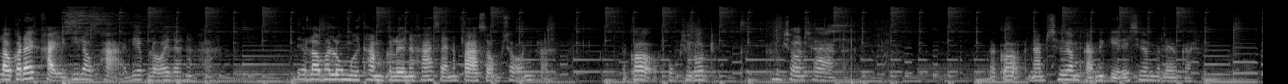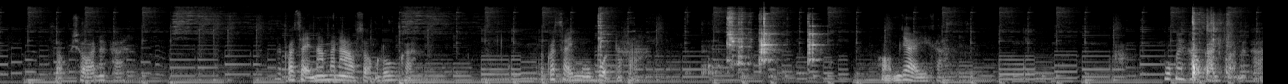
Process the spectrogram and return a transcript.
เราก็ได้ไข่ที่เราผ่าเรียบร้อยแล้วนะคะ เดี๋ยวเรามาลงมือทำกันเลยนะคะ ใส่น้ำปลาสองช้อนค่ะ แล้วก็ผงชูรสครึ่งช้อนชาค่ะ แล้วก็น้ำเชื่อมค่ะไม่เก๋ได้เชื่อมมาแล้วค่ะสองช้อนนะคะ แล้วก็ใส่น้ำมะนาวสองลูกค่ะ แล้วก็ใส่หมูบดนะคะ หอมใหญ่ค่ะคลุกให้เข้ากันก่อนนะคะ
